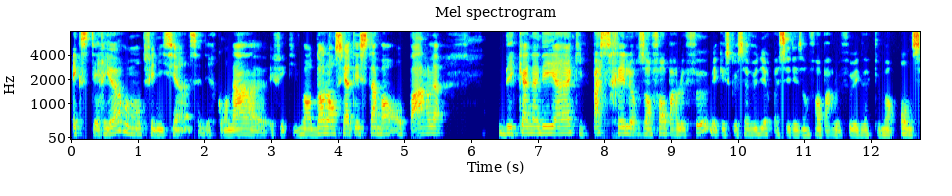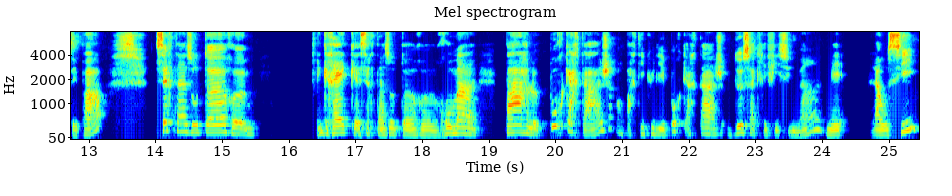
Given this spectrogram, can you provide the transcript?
extérieurs au monde phénicien, c'est-à-dire qu'on a euh, effectivement dans l'Ancien Testament, on parle des Cananéens qui passeraient leurs enfants par le feu, mais qu'est-ce que ça veut dire passer des enfants par le feu exactement On ne sait pas. Certains auteurs euh, grecs, certains auteurs romains parlent pour Carthage, en particulier pour Carthage, de sacrifices humains, mais là aussi,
